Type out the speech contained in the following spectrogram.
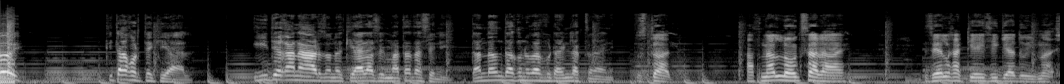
ওই কিতা করতে খেয়াল? ই দেখা না আর জন খেয়াল আছে মাথাত আছে নি? দান্দা উন্দা কোনো ভাই ফুটাইন লাগতো না নি? উস্তাদ আপনার লগ সারায় জেল কাটি আইছি গিয়া দুই মাস।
